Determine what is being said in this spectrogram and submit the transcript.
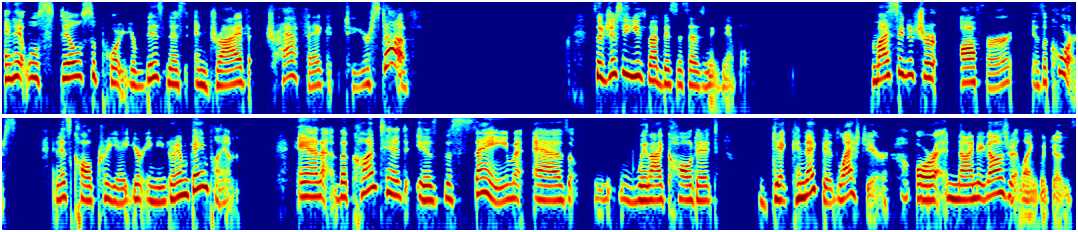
And it will still support your business and drive traffic to your stuff. So, just to use my business as an example, my signature offer is a course and it's called Create Your Enneagram Game Plan. And the content is the same as when I called it Get Connected last year or Nine Acknowledgement Languages.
